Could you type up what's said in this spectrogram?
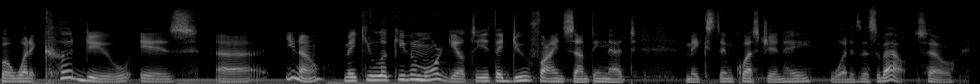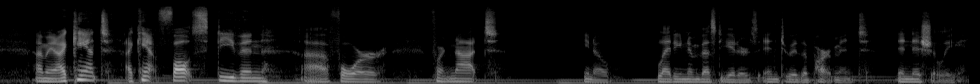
but what it could do is, uh, you know, make you look even more guilty if they do find something that makes them question, hey, what is this about? So, I mean, I can't, I can't fault Stephen uh, for, for not, you know, letting investigators into his apartment initially.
